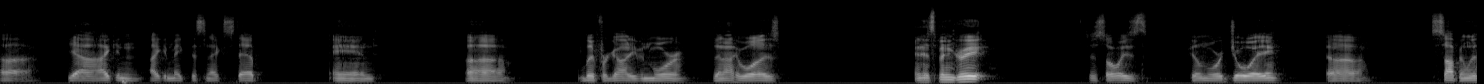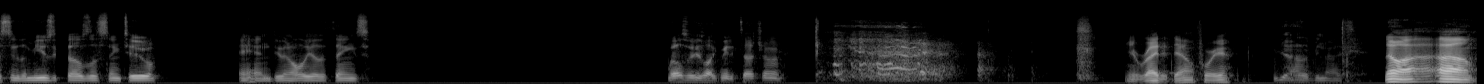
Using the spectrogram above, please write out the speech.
uh, yeah, I can I can make this next step and uh, live for God even more than I was, and it's been great. Just always feeling more joy, uh, stopping listening to the music that I was listening to, and doing all the other things. What else would you like me to touch on? You write it down for you. Yeah, that'd be nice. No, I, um,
